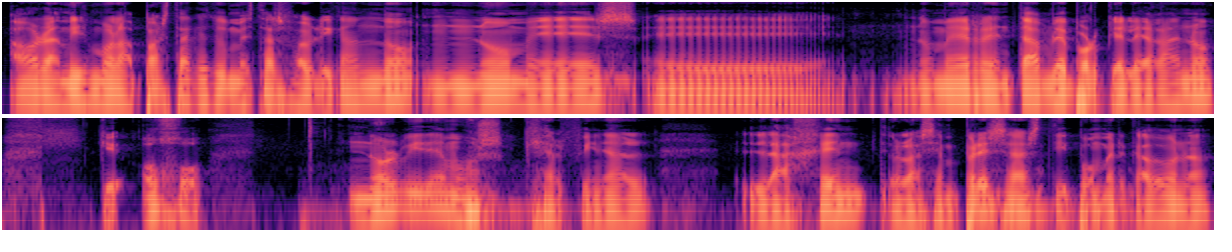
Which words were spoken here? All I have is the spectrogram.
ahora mismo la pasta que tú me estás fabricando no me es eh, no me es rentable porque le gano que ojo no olvidemos que al final la gente o las empresas tipo Mercadona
